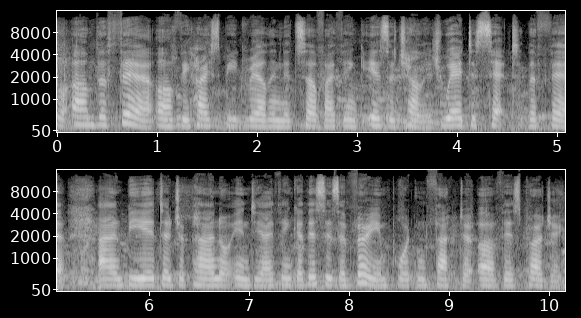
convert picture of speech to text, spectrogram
Well, um, the fare of the high-speed rail in itself, I think, is a challenge. Where to set the fare, and be it uh, Japan or India, I think uh, this is a very important factor of this project.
